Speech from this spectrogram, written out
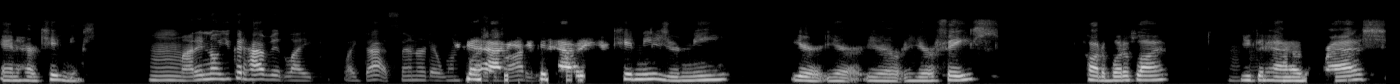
and her kidneys. Mm, I didn't know you could have it like like that centered at one point. of the body. You could have it in your kidneys, your knee, your your your your face, called a butterfly. Mm-hmm. You can have rash,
